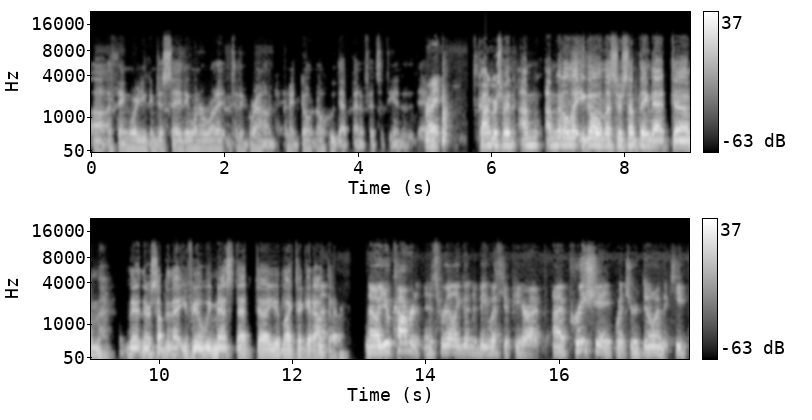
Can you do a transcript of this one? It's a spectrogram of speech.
uh, a thing where you can just say they want to run it into the ground, and I don't know who that benefits at the end of the day. Right. Congressman, I'm I'm going to let you go unless there's something that um, there, there's something that you feel we missed that uh, you'd like to get out there. No, you covered it. It's really good to be with you, Peter. I I appreciate what you're doing to keep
